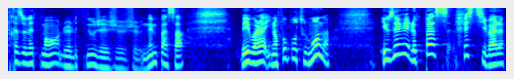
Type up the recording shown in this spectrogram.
très honnêtement. Le latino, je, n'aime pas ça. Mais voilà, il en faut pour tout le monde. Et vous avez le pass festival.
